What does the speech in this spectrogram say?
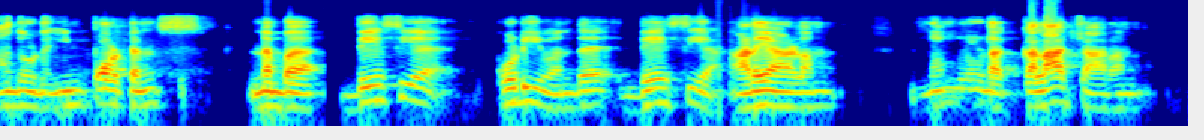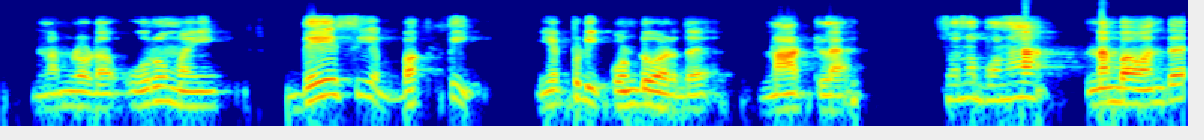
அதோட இம்பார்ட்டன்ஸ் நம்ம தேசிய கொடி வந்து தேசிய அடையாளம் நம்மளோட கலாச்சாரம் நம்மளோட உரிமை தேசிய பக்தி எப்படி கொண்டு வருது நாட்டுல? சொல்ல போனா நம்ம வந்து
